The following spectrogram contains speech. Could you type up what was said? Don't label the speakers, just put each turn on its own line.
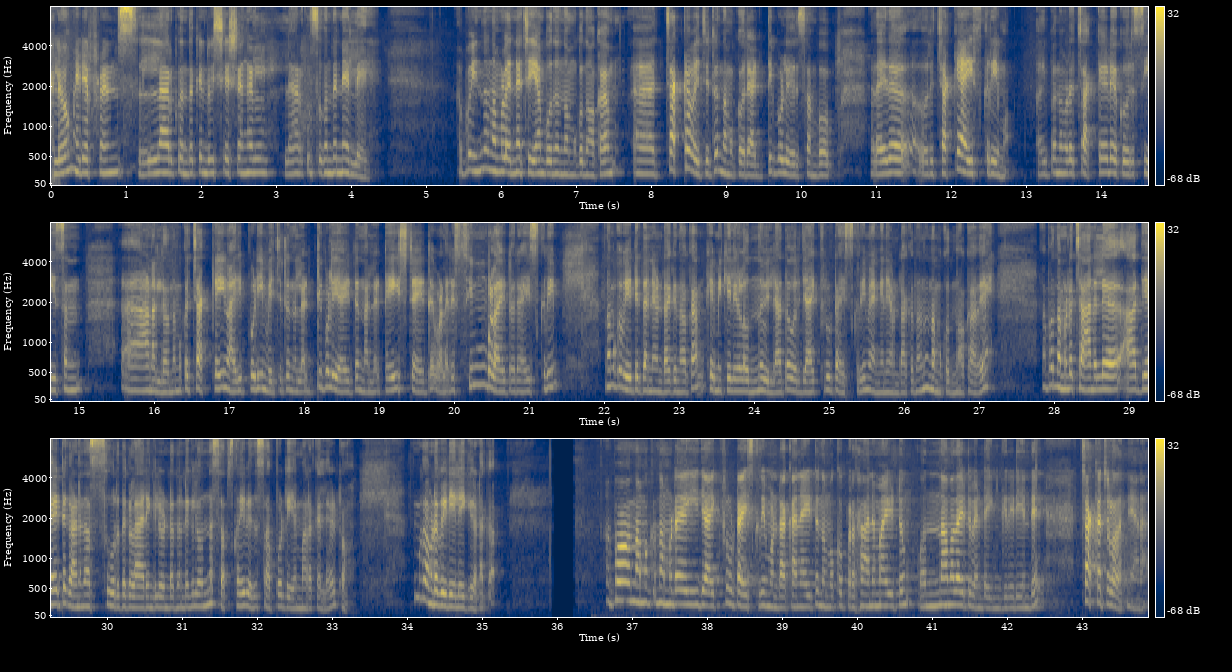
Hello my dear friends എല്ലാവർക്കും എന്തൊക്കെയുണ്ട് വിശേഷങ്ങൾ? എല്ലാവർക്കും സുഖം തന്നെയല്ലേ? അപ്പോൾ ഇന്ന് നമ്മൾ എന്നാ ചെയ്യാൻ പോകുന്നത് നമുക്ക് നോക്കാം. ചക്ക വെച്ചിട്ട് നമുക്ക് ഒരു അടിപൊളി ഒരു സംഭവം. അതായത് ഒരു ചക്ക ഐസ്ക്രീം. ഇപ്പം നമ്മുടെ ചക്കയുടെയൊക്കെ ഒരു സീസൺ ആണല്ലോ. നമുക്ക് ചക്കയും അരിപ്പൊടിയും വെച്ചിട്ട് നല്ല അടിപൊളിയായിട്ട് നല്ല ടേസ്റ്റായിട്ട് വളരെ സിമ്പിളായിട്ട് ഒരു ഐസ്ക്രീം നമുക്ക് വീട്ടിൽ തന്നെ ഉണ്ടാക്കി നോക്കാം. കെമിക്കലുകളൊന്നുമില്ലാത്ത ഒരു ജാക്ക് ഫ്രൂട്ട് ഐസ്ക്രീം എങ്ങനെയാണ് ഉണ്ടാക്കുന്നതെന്ന് നമുക്കൊന്ന് നോക്കാവേ. അപ്പോൾ നമ്മുടെ ചാനൽ ആദ്യമായിട്ട് കാണുന്ന സുഹൃത്തുക്കൾ ആരെങ്കിലും ഉണ്ടെന്നുണ്ടെങ്കിൽ ഒന്ന് സബ്സ്ക്രൈബ് ചെയ്ത് സപ്പോർട്ട് ചെയ്യാൻ മറക്കല്ലേ കേട്ടോ. നമുക്ക് നമ്മുടെ വീഡിയോയിലേക്ക് കിടക്കാം. അപ്പോൾ നമുക്ക് നമ്മുടെ ഈ ജാക്ക് ഫ്രൂട്ട് ഐസ്ക്രീം ഉണ്ടാക്കാനായിട്ട് നമുക്ക് പ്രധാനമായിട്ടും ഒന്നാമതായിട്ട് വേണ്ട ഇൻഗ്രീഡിയന്റ് ചക്കച്ചുള തന്നെയാണ്.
